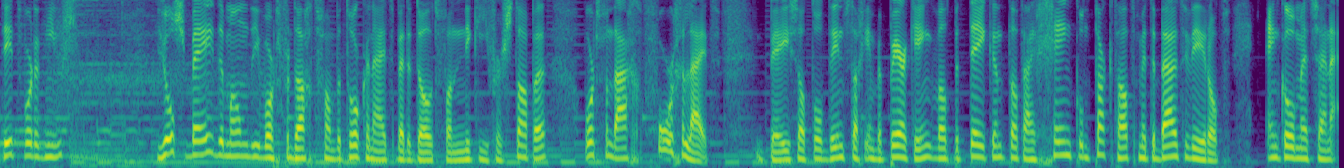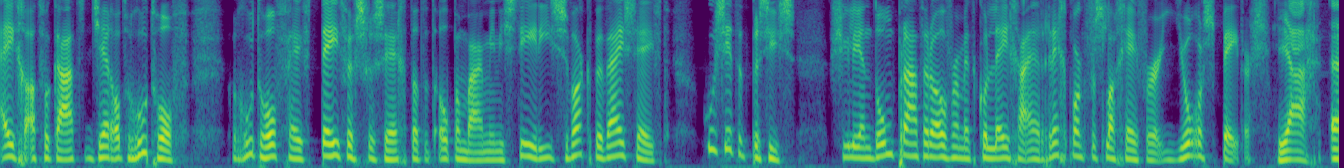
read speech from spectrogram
dit wordt het nieuws. Jos B., de man die wordt verdacht van betrokkenheid bij de dood van Nicky Verstappen, wordt vandaag voorgeleid. B. zat tot dinsdag in beperking, wat betekent dat hij geen contact had met de buitenwereld. Enkel met zijn eigen advocaat Gerald Roethoff. Roethoff heeft tevens gezegd dat het Openbaar Ministerie zwak bewijs heeft. Hoe zit het precies? Julien Dom praat erover met collega en rechtbankverslaggever Joris Peters. Ja, uh,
